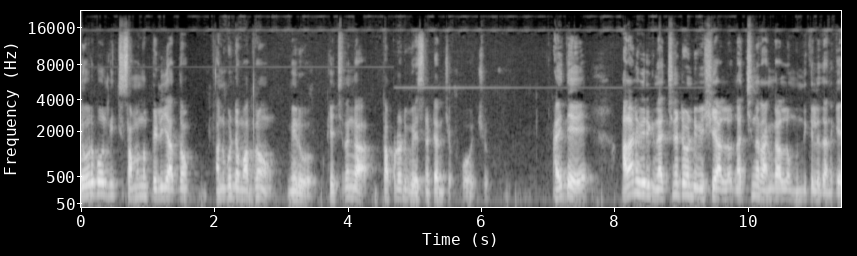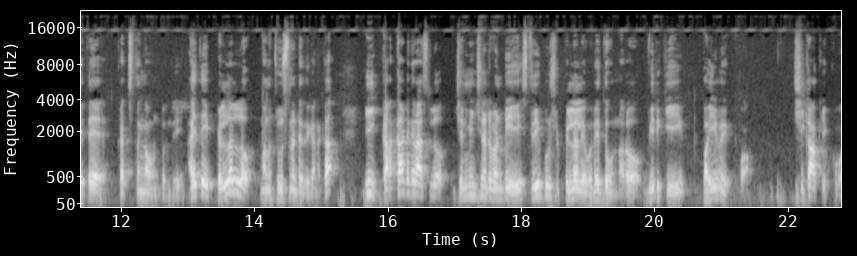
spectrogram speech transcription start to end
ఎవరికోరికి ఇచ్చి సంబంధం పెళ్ళి చేద్దాం అనుకుంటే మాత్రం మీరు ఖచ్చితంగా తప్పడడుగు వేసినట్టే అని చెప్పుకోవచ్చు. అయితే అలానే వీరికి నచ్చినటువంటి విషయాల్లో నచ్చిన రంగాల్లో ముందుకెళ్ళేదానికైతే ఖచ్చితంగా ఉంటుంది. అయితే ఈ పిల్లల్లో మనం చూసినట్టయితే కనుక ఈ కర్కాటక రాశిలో జన్మించినటువంటి స్త్రీ పురుషుల పిల్లలు ఎవరైతే ఉన్నారో వీరికి భయం ఎక్కువ చికాకు ఎక్కువ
